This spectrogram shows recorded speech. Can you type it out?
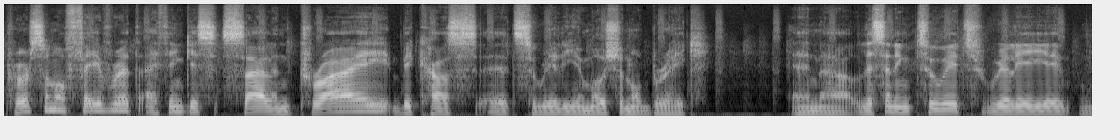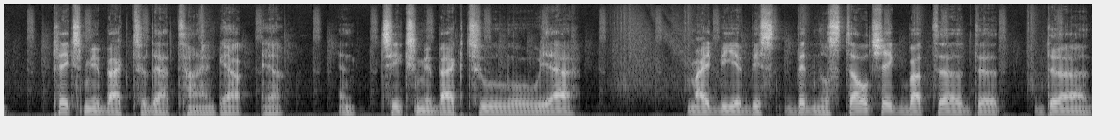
personal favorite, I think, is Silent Cry because it's a really emotional break, and uh, listening to it really takes me back to that time Yeah, yeah, and takes me back to yeah, might be a bit, bit nostalgic, but uh, the the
